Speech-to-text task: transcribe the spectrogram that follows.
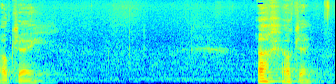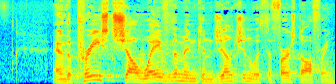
Okay. Uh, okay. And the priest shall wave them in conjunction with the first offering.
